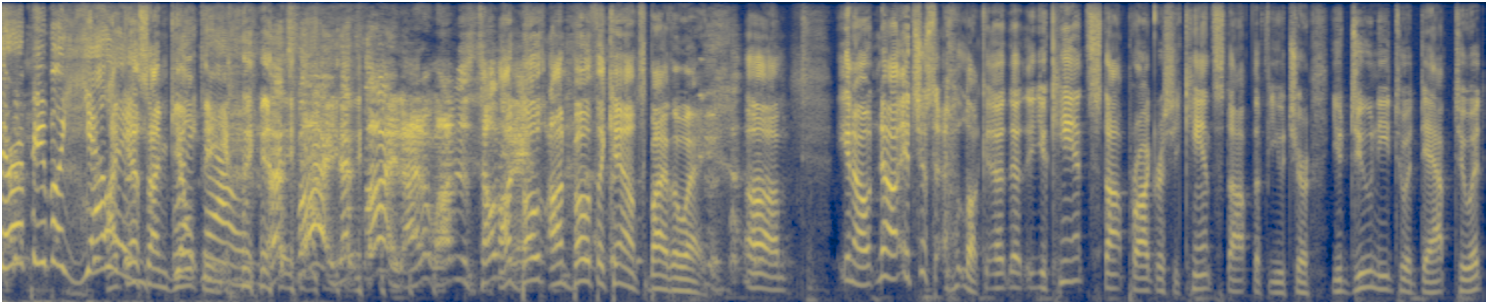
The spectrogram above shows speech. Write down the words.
There are people yelling. I guess I'm right guilty. now. That's fine. That's fine. I don't. I'm just telling you. on man. both on both accounts, by the way. Um, you know, no, it's just look. Uh, you can't stop progress. You can't stop the future. You do need to adapt to it,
